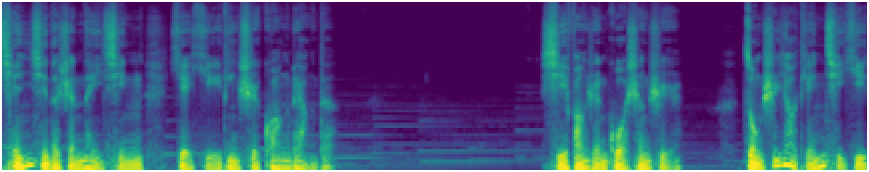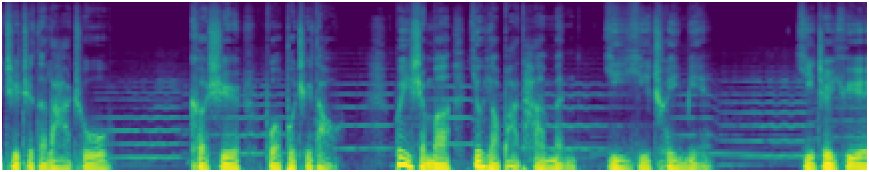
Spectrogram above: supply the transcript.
前行的人内心也一定是光亮的。西方人过生日，总是要点起一支支的蜡烛，可是我不知道，为什么又要把它们一一吹灭，以至于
